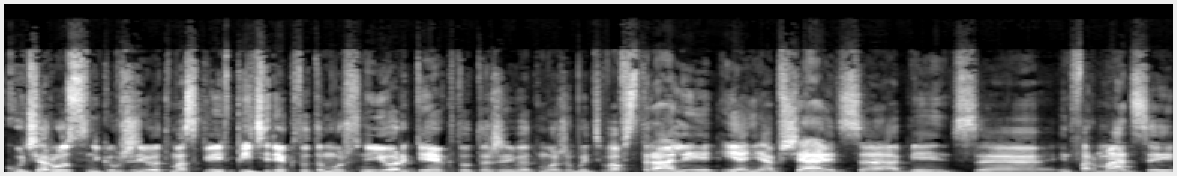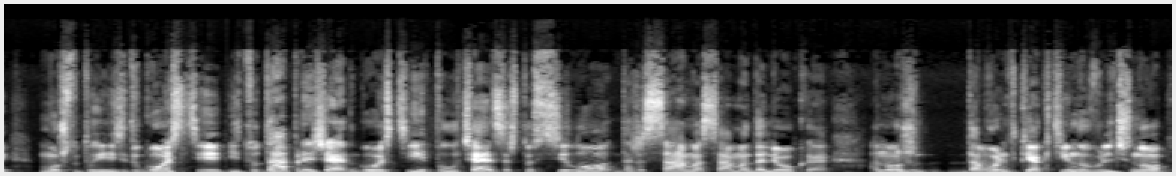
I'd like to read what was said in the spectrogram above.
куча родственников живет в Москве и в Питере, кто-то, может, в Нью-Йорке, кто-то живет, может быть, в Австралии, и они общаются, обмениваются информацией, может, кто-то ездит в гости, и туда приезжают гости, и получается, что село, даже самое-самое далекое, оно уже довольно-таки активно вовлечено.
